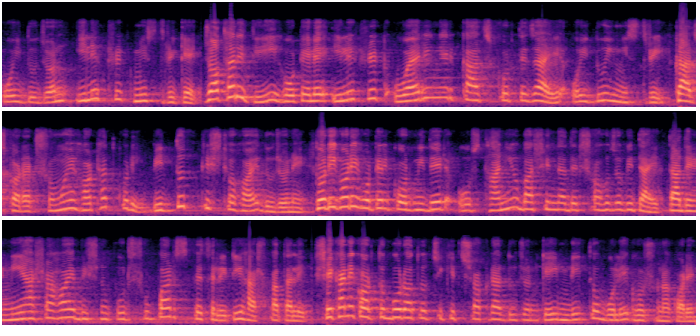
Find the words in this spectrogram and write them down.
ওই দুজন ইলেকট্রিক মিস্ত্রিকে। যথারীতি হোটেলে ইলেকট্রিক ওয়্যারিং এর কাজ করতে যায় ওই দুই মিস্ত্রি। কাজ করার সময় হঠাৎ করে বিদ্যুৎ পৃষ্ঠ হয় দুজনে। তড়িঘড়ি হোটেল কর্মীদের ও স্থানীয় বাসিন্দাদের সহযোগিতায় তাদের নিয়ে আসা হয় বিষ্ণুপুর সুপার স্পেশালিটি হাসপাতালে। সেখানে কর্তব্যরত চিকিৎসকরা দুজনকেই মৃত বলে ঘোষণা করেন।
